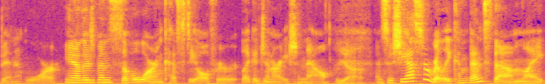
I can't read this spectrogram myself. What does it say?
been at war. You know, there's been civil war in Castile for like a generation now. Yeah. And so she has to really convince them, like,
